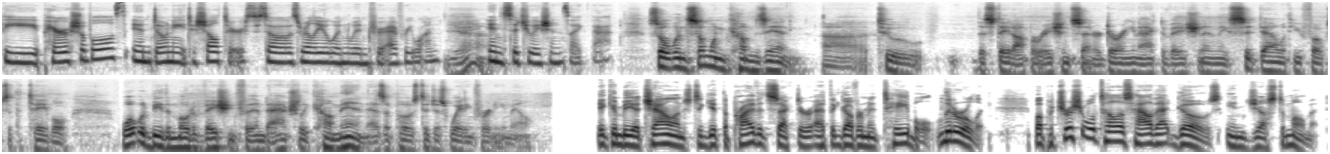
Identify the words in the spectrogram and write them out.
the perishables and donate to shelters. So it was really a win win for everyone Yeah. in situations like that. So when someone comes in uh, to the state operations center during an activation and they sit down with you folks at the table, what would be the motivation for them to actually come in as opposed to just waiting for an email? It can be a challenge to get the private sector at the government table, literally. But Patricia will tell us how that goes in just a moment.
